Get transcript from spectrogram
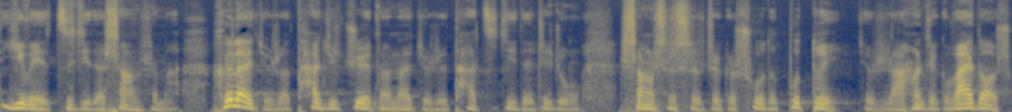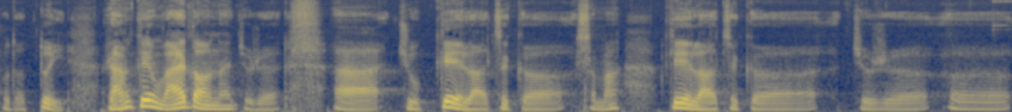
以为自己的上司嘛。后来就是他就觉得呢，就是他自己的这种上司是这个说的不对，就是然后这个歪道说的对，然后跟歪道呢就是呃就给了这个什么，给了这个就是呃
